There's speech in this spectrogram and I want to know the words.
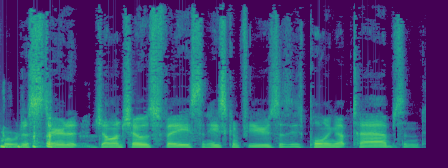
where we're just staring at John Cho's face, and he's confused as he's pulling up tabs, and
